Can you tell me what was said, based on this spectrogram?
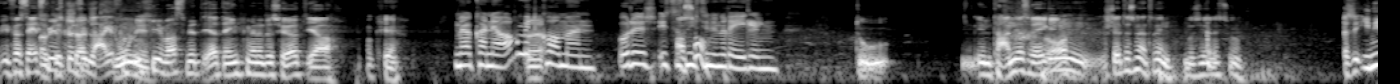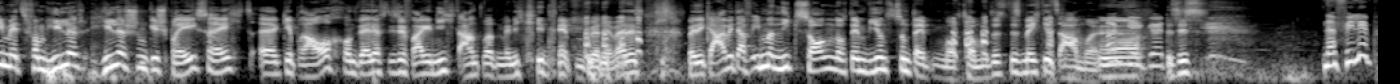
ich versetze mich Okay, jetzt kurz in die Lage von. Michi. Was wird er denken, wenn er das hört? Ja, okay. Ja, kann ja auch mitkommen. Oder ist ist das so. nicht in den Regeln? Du, in Tanjas Regeln steht das nicht drin, muss ich ehrlich sagen. Also ich nehme jetzt vom Hiller, Hillerschen Gesprächsrecht äh, Gebrauch und werde auf diese Frage nicht antworten, wenn ich kidnappen würde. weil, das, weil die Gabi darf immer nichts sagen, nachdem wir uns zum Deppen gemacht haben. Und das, das möchte ich jetzt auch mal. Okay, gut. Das ist... Na, Philipp,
